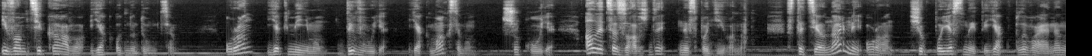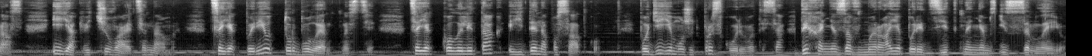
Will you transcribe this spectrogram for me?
І вам цікаво, як однодумцям. Уран, як мінімум, дивує, як максимум шокує, але це завжди несподівано. Стаціонарний уран, щоб пояснити, як впливає на нас і як відчувається нами, це як період турбулентності, це як коли літак йде на посадку. Події можуть прискорюватися, дихання завмирає перед зіткненням із землею.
